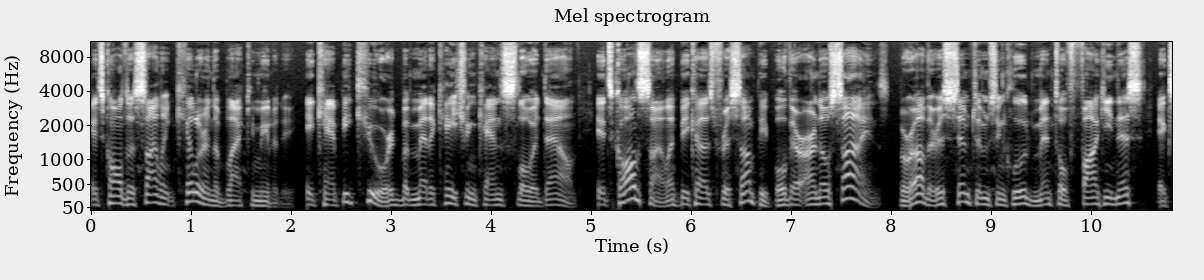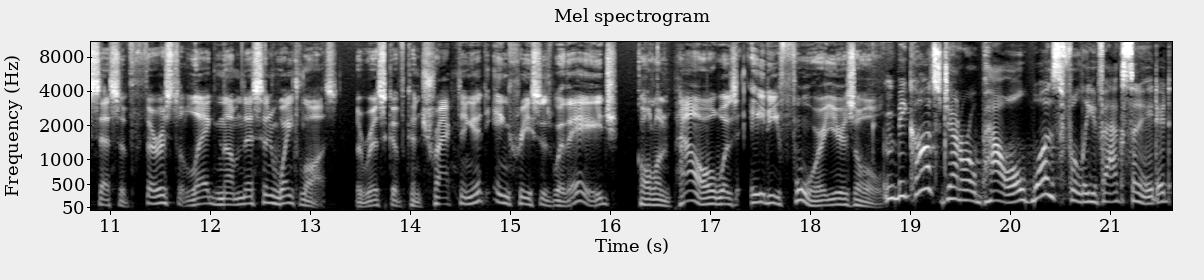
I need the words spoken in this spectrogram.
It's called a silent killer in the black community. It can't be cured, but medication can slow it down. It's called silent because for some people there are no signs. For others, symptoms include mental fogginess, excessive thirst, leg numbness, and weight loss. The risk of contracting it increases with age. Colin Powell was 84 years old. Because General Powell was fully vaccinated,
